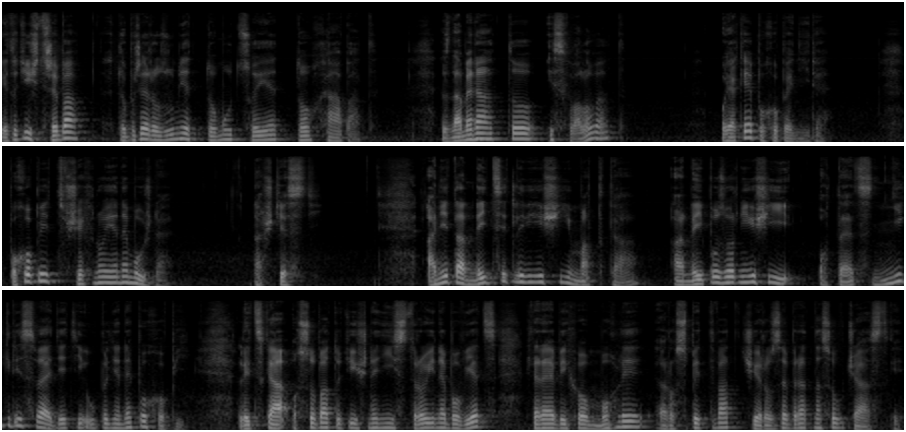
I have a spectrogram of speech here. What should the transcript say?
Je totiž třeba dobře rozumět tomu, co je to chápat. Znamená to i schvalovat? O jaké pochopení jde? Pochopit všechno je nemožné. Naštěstí. Ani ta nejcitlivější matka a nejpozornější otec nikdy své děti úplně nepochopí. Lidská osoba totiž není stroj nebo věc, které bychom mohli rozpitvat či rozebrat na součástky.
